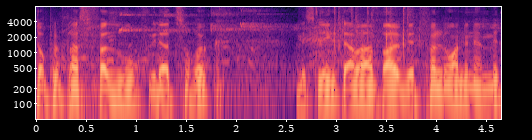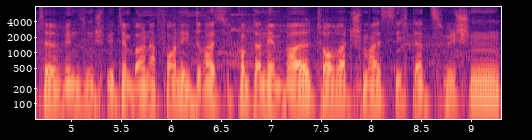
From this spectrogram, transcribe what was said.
Doppelpassversuch wieder zurück. Misslingt aber, Ball wird verloren in der Mitte. Winsen spielt den Ball nach vorne, die 30 kommt an den Ball, Torwart schmeißt sich dazwischen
